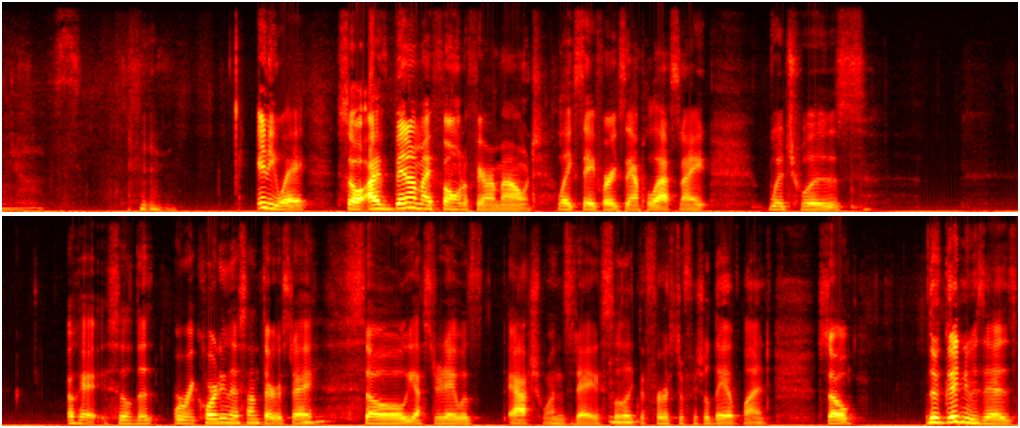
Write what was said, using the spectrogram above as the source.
Yes. anyway, so I've been on my phone a fair amount. Like say for example last night, which was Okay, so the we're recording this on Thursday. So yesterday was Ash Wednesday, so like the first official day of Lent. So the good news is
